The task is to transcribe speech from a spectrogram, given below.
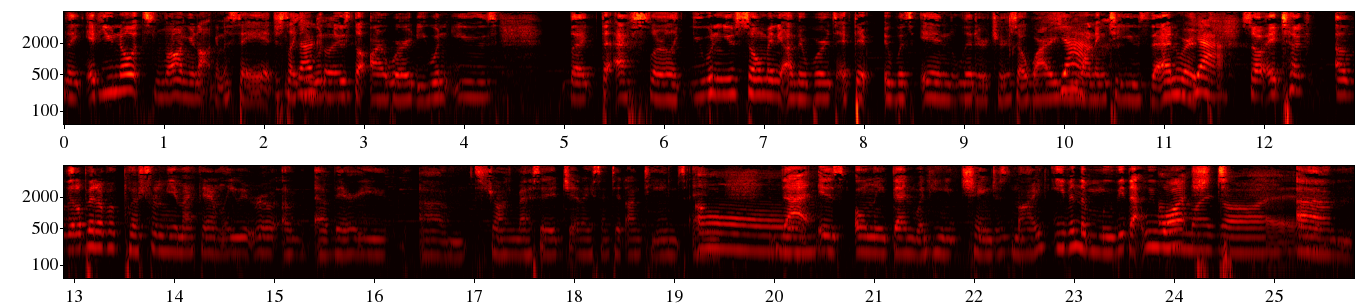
like if you know it's wrong, you're not gonna say it. Just like you wouldn't use the R word, you wouldn't use like the F slur, like you wouldn't use so many other words if it, it was in literature. So why are Yeah. you wanting to use the N word? Yeah. So it took a little bit of a push from me and my family. We wrote a, a very um, strong message, and I sent it on Teams. And Oh. that is only then when he changed his mind. Even the movie that we Oh my watched, god. um,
